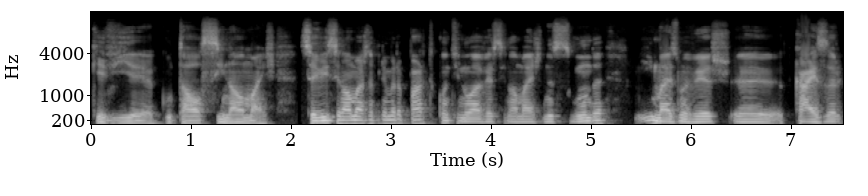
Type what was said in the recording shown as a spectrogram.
que havia o tal sinal mais. Se havia sinal mais na primeira parte, continua a haver sinal mais na segunda, e mais uma vez uh, Kaiser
